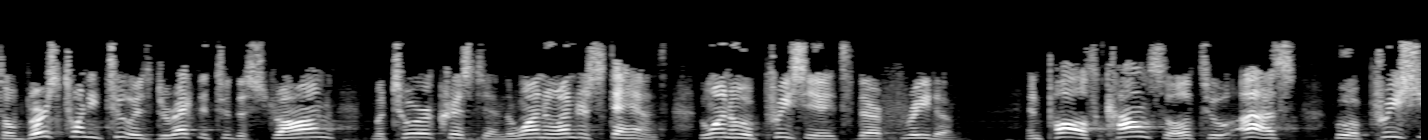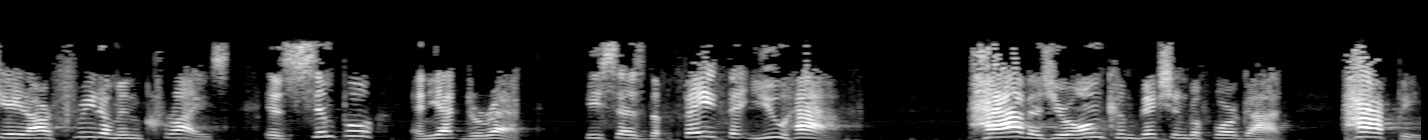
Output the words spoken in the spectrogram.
So, verse 22 is directed to the strong, mature Christian, the one who understands, the one who appreciates their freedom. And Paul's counsel to us who appreciate our freedom in Christ is simple and yet direct. He says, The faith that you have, have as your own conviction before God. Happy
